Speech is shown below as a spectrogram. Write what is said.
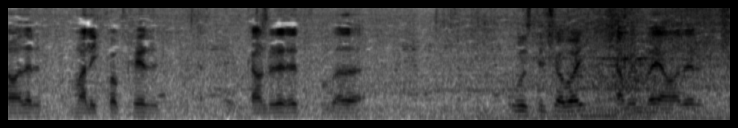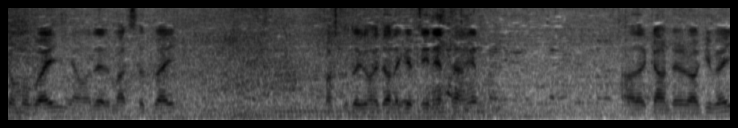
আমাদের মালিক পক্ষের কাউন্টারের আহ, উপস্থিত সবাই। শামীম ভাই আমাদের সৌম্য ভাই আমাদের মাকসুদ ভাই। মাকসুদ ভাইকে হয়তো অনেকে চিনেন থাকেন আমাদের কাউন্টারের রকি ভাই।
